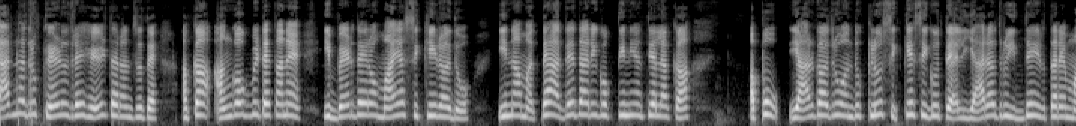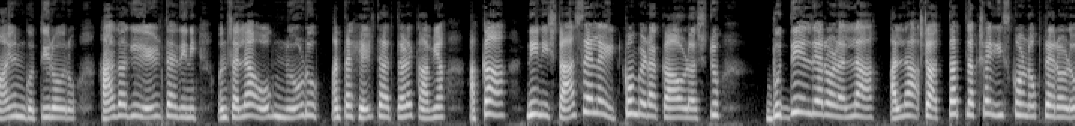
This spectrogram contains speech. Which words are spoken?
ಯಾರನ್ನಾದ್ರೂ ಕೇಳಿದ್ರೆ ಹೇಳ್ತಾರ ಅನ್ಸುತ್ತೆ. ಅಕ್ಕ, ಹಂಗೋಗ್ಬಿಟ್ಟೆ ತಾನೇ, ಈ ಬೇಡದೆ ಇರೋ ಮಾಯ ಸಿಕ್ಕಿರೋದು. ಇನ್ನ ಮತ್ತೆ ಅದೇ ದಾರಿಗೆ ಹೋಗ್ತೀನಿ ಅಂತೀಯಲ್ಲ ಅಕ್ಕ. ಅಪ್ಪು, ಯಾರಿಗಾದ್ರೂ ಒಂದು ಕ್ಲೂ ಸಿಕ್ಕೇ ಸಿಗುತ್ತೆ. ಅಲ್ಲಿ ಯಾರಾದ್ರೂ ಇದ್ದೇ ಇರ್ತಾರೆ ಮಾಯನ್ ಗೊತ್ತಿರೋರು. ಹಾಗಾಗಿ ಹೇಳ್ತಾ ಇದ್ದೀನಿ, ಒಂದ್ಸಲ ಹೋಗಿ ನೋಡು ಅಂತ ಹೇಳ್ತಾ ಇರ್ತಾಳೆ ಕಾವ್ಯ. ಅಕ್ಕ, ನೀನ್ ಇಷ್ಟ ಆಸೆ ಎಲ್ಲ ಇಟ್ಕೊಂಬೇಡಕ್ಕ, ಅವಳಷ್ಟು ಬುದ್ಧಿ ಇಲ್ದೇ ಇರೋಳಲ್ಲ. ಅಲ್ಲ, ಅಷ್ಟು ಹತ್ತತ್ತು ಲಕ್ಷ ಈಸ್ಕೊಂಡ್ ಹೋಗ್ತಾ ಇರೋಳು.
